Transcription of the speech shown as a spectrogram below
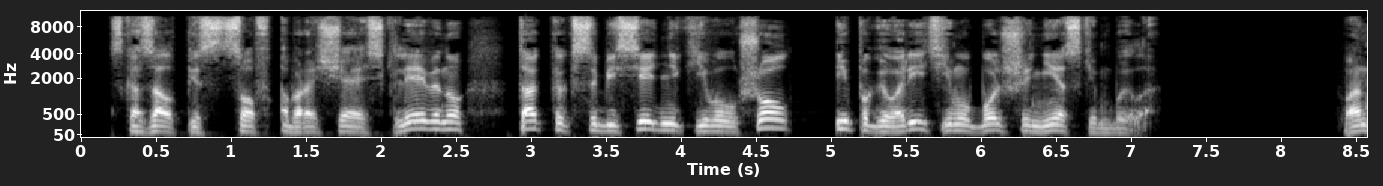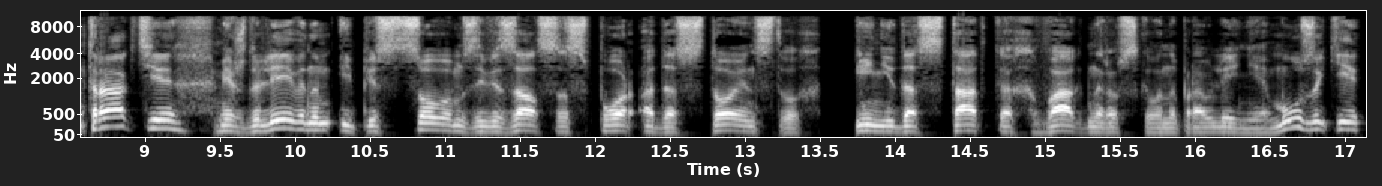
— сказал Песцов, обращаясь к Левину, так как собеседник его ушел, и поговорить ему больше не с кем было. В антракте между Левиным и Песцовым завязался спор о достоинствах и недостатках вагнеровского направления музыки,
